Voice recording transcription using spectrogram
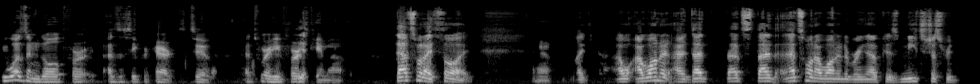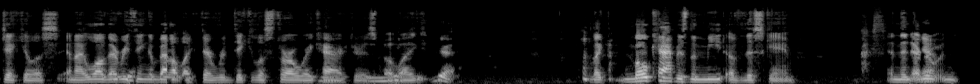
He was in gold for as a secret character too. That's where he first came out. "That's what I thought." Yeah. Like I, I wanted I, that. That's that. That's what I wanted to bring up because Meat's just ridiculous, and I love everything about like their ridiculous throwaway characters. But like, yeah. like mocap is the meat of this game, and then everyone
